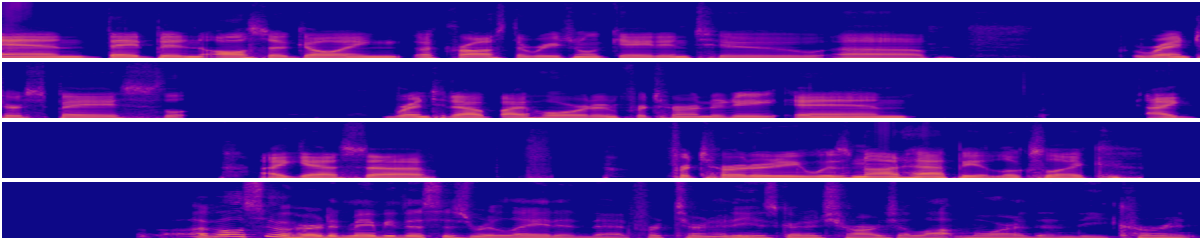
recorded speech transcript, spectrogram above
and they'd been also going across the regional gate into uh, renter space rented out by Horde and Fraternity, and I, I guess uh, Fraternity was not happy. It looks like. I've also heard, and maybe this is related, that Fraternity is going to charge a lot more than the current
